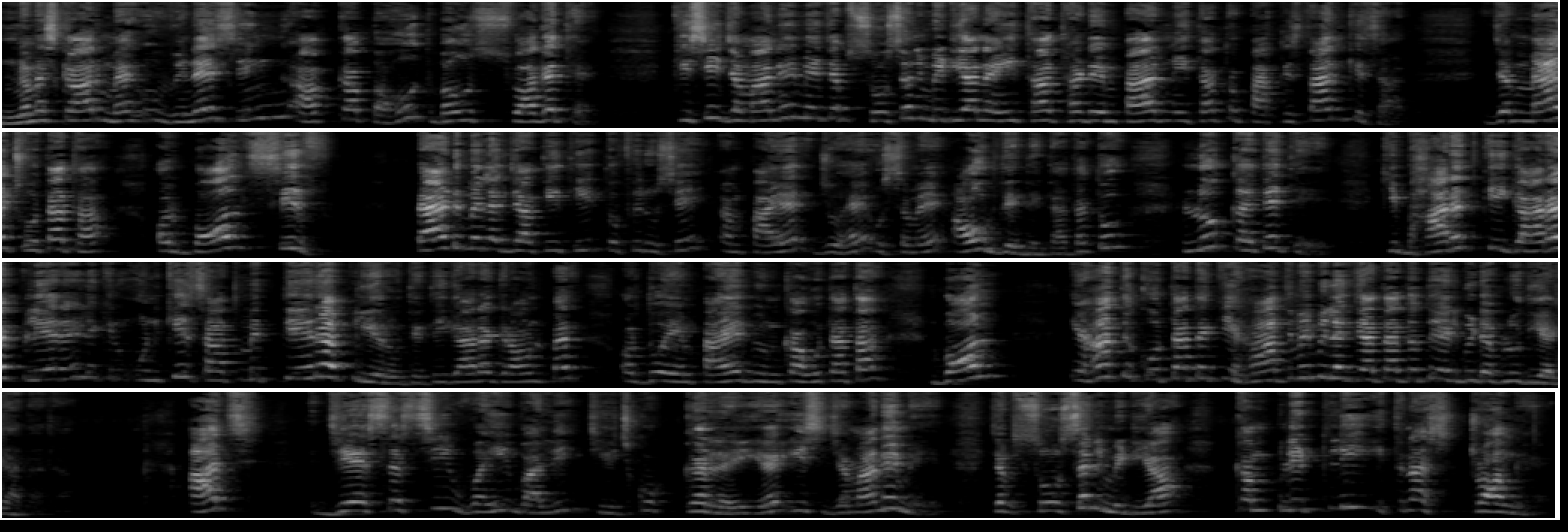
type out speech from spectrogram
नमस्कार, मैं हूँ विनय सिंह। आपका बहुत बहुत स्वागत है। किसी जमाने में जब सोशल मीडिया नहीं था, थर्ड एम्पायर नहीं था तो पाकिस्तान के साथ जब मैच होता था और बॉल सिर्फ़ पैड में लग जाती थी तो फिर उसे अंपायर जो है उस समय आउट दे देता था। तो लोग कहते थे कि भारत के ग्यारह प्लेयर हैं, लेकिन उनके साथ में तेरह प्लेयर होते थे, ग्यारह ग्राउंड पर और दो एम्पायर भी उनका होता था। बॉल यहाँ तक होता था कि हाथ में भी लग जाता था तो एलबीडब्ल्यू दिया जाता था। आज जेएसएससी वही वाली चीज़ को कर रही है। इस जमाने में जब सोशल मीडिया कंप्लीटली इतना स्ट्रांग है,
